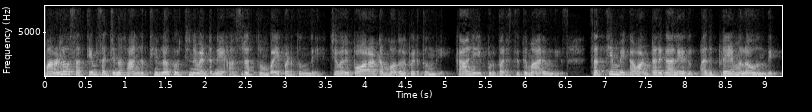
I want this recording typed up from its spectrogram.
మనలో సత్యం సజ్జన సాంగత్యంలోకి వచ్చిన వెంటనే అసురత్వం భయపడుతుంది. చివరి పోరాటం మొదలు పెడుతుంది. కానీ ఇప్పుడు పరిస్థితి మారింది. సత్యం ఇక ఒంటరిగా లేదు. అది ప్రేమలో ఉంది.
